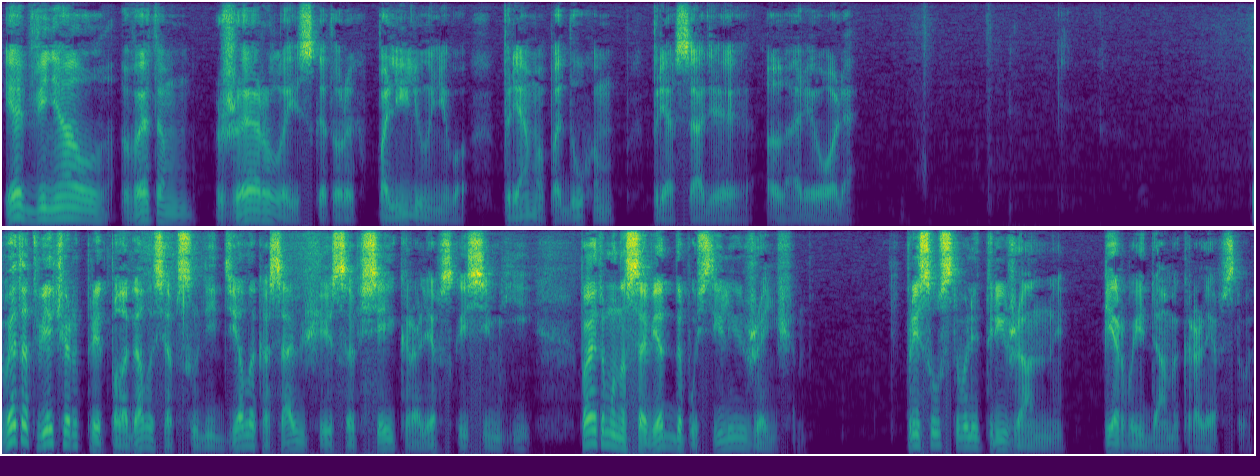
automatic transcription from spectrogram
и обвинял в этом жерла, из которых полили у него прямо по духам при осаде Лариоля. В этот вечер предполагалось обсудить дело, касающееся всей королевской семьи, поэтому на совет допустили и женщин. Присутствовали три Жанны, первые дамы королевства.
